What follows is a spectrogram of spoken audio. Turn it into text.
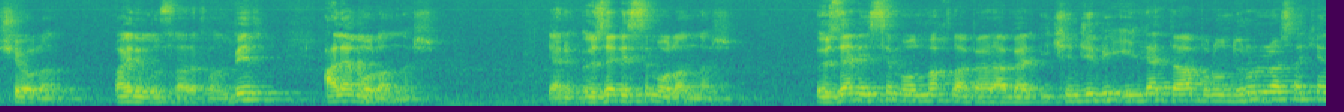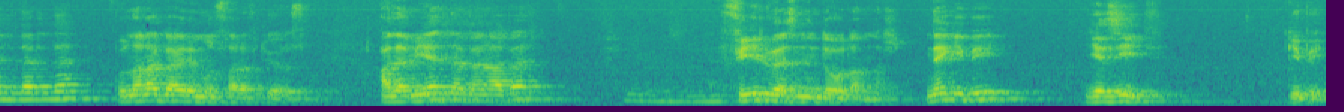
Şey olan, gayrimusarrif olan. Bir, alem olanlar. Yani özel isim olanlar. Özel isim olmakla beraber ikinci bir illet daha bulundururlarsa kendilerinde bunlara gayrimusarrif diyoruz. Alemiyetle beraber Fiil vezninde olanlar. Ne gibi? Yezid gibi.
